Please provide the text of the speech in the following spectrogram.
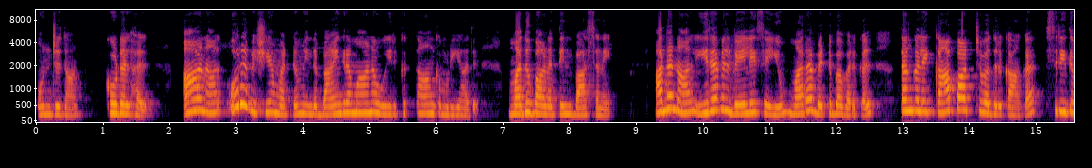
ஒன்றுதான் குடல்கள். ஆனால் ஒரு விஷயம் மட்டும் இந்த பயங்கரமான உயிருக்கு தாங்க முடியாது. மதுபானத்தின் வாசனை. அதனால் இரவில் வேலை செய்யும் மர வெட்டுபவர்கள் தங்களை காப்பாற்றுவதற்காக சிறிது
